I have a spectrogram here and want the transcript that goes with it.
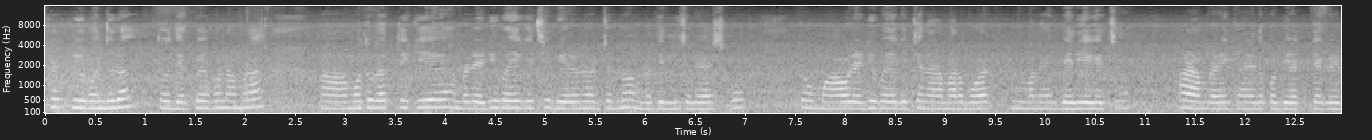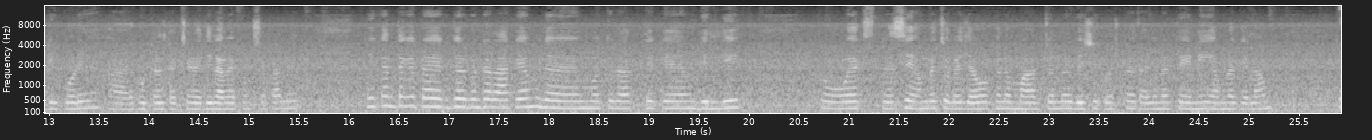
নমস্কার, প্রিয় বন্ধুরা। তো দেখো এখন আমরা মথুরার থেকে আমরা রেডি হয়ে গেছি বেরোনোর জন্য। আমরা দিল্লি চলে আসব। তো মাও রেডি হয়ে গেছেন আর আমার বর মানে বেরিয়ে গেছে। আর আমরা এখানে দেখো ব্যাগ ট্যাগ রেডি করে আর হোটেলটা ছেড়ে দিলাম এখন সকালে। এখান থেকে প্রায় এক দেড় ঘণ্টা লাগে মথুরার থেকে দিল্লি। তো এক্সপ্রেসে আমরা চলে যাব ওখানে মার জন্য বেশি কষ্ট হয়, তাই জন্য ট্রেনেই আমরা গেলাম। তো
